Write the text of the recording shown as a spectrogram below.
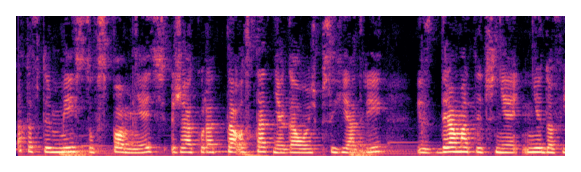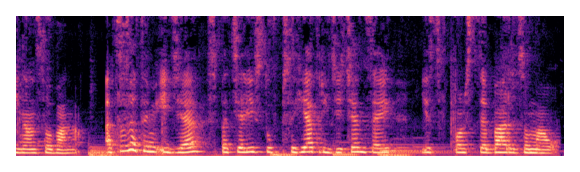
Warto w tym miejscu wspomnieć, że akurat ta ostatnia gałąź psychiatrii jest dramatycznie niedofinansowana. A co za tym idzie, specjalistów psychiatrii dziecięcej jest w Polsce bardzo mało.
